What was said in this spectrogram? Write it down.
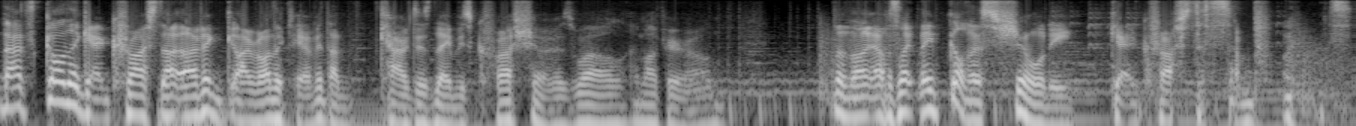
That's gotta get crushed. I I think, ironically, I think that character's name is Crusher as well. I might be wrong. But like, I was like, they've got to surely get crushed at some point.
